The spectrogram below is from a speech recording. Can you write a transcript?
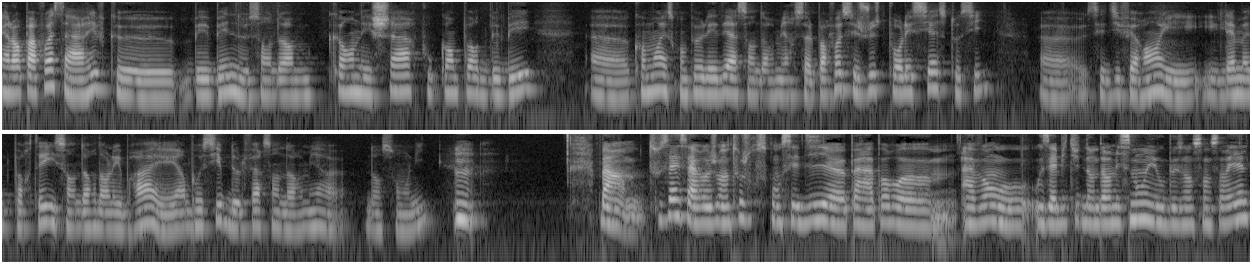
Alors parfois ça arrive que bébé ne s'endorme qu'en écharpe ou qu'en porte-bébé. Euh, comment est-ce qu'on peut l'aider à s'endormir seul? Parfois c'est juste pour les siestes aussi. Euh, c'est différent, il, il, aime être porté, il s'endort dans les bras et impossible de le faire s'endormir euh, dans son lit. Mm. Ben, tout ça, ça rejoint toujours ce qu'on s'est dit par rapport avant aux, aux habitudes d'endormissement et aux besoins sensoriels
